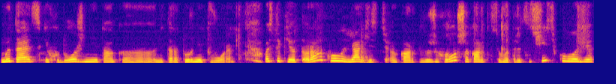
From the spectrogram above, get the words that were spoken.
митецькі, художні, так, е, літературні твори. Ось такий от оракул, якість карти дуже хороша, карт всього 36 в колоді. Е,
